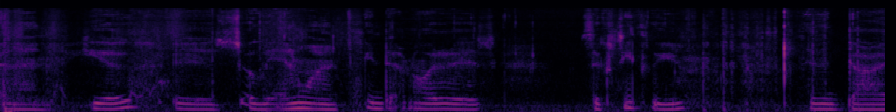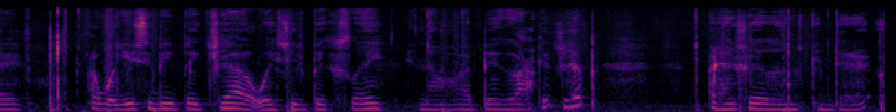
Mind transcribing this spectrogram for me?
And here is a random one. I don't know what it is. 63. And the guy, oh, what used to be Big Chow, always used Big Sleigh, and now a big rocket ship. I actually can did it. Oh,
